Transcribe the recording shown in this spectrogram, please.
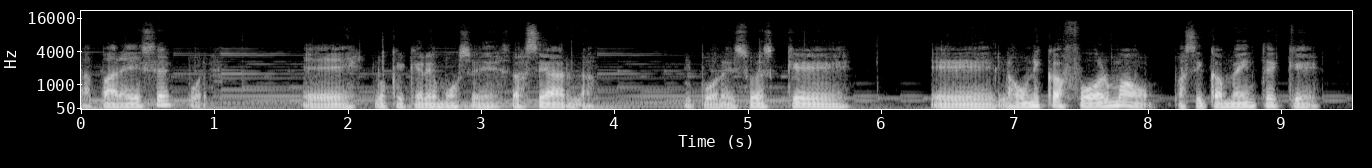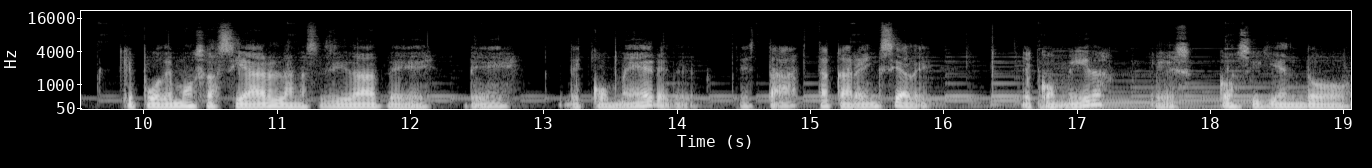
aparece, pues eh, lo que queremos es saciarla. Y por eso es que eh, la única forma, básicamente, que, podemos saciar la necesidad de, comer, de, esta, carencia de, comida, es consiguiendo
